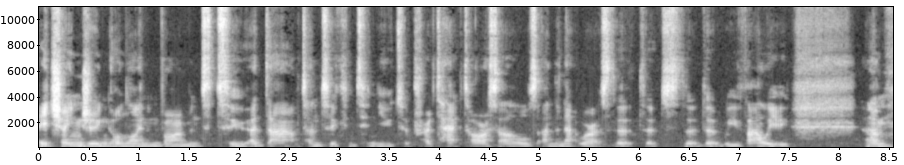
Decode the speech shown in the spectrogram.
a changing online environment to adapt and to continue to protect ourselves and the networks that that, that, that we value? Um,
